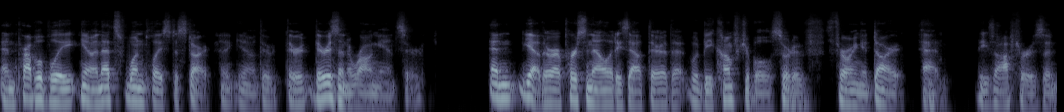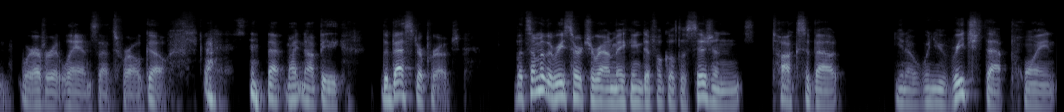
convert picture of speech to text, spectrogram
And probably you know and that's one place to start uh, you know there there there isn't a wrong answer. And yeah there are personalities out there that would be comfortable sort of throwing a dart at these offers and wherever it lands that's where i'll go. That might not be the best approach but some of the research around making difficult decisions talks about you know when you've reached that point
